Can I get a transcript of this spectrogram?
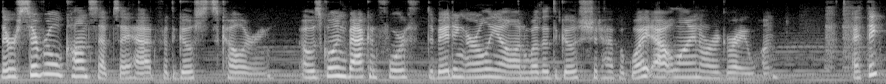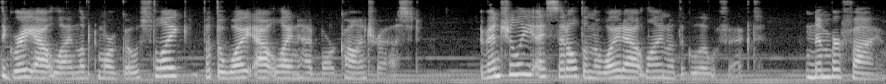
There were several concepts I had for the ghost's coloring. I was going back and forth, debating early on whether the ghost should have a white outline or a gray one. I think the gray outline looked more ghost-like, but the white outline had more contrast. Eventually, I settled on the white outline with the glow effect. Number 5.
